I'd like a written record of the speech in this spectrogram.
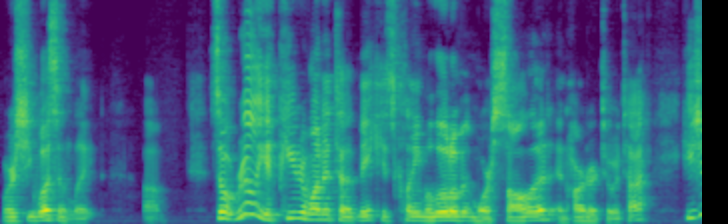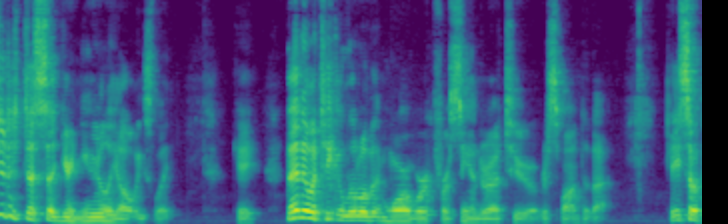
where she wasn't late. So really, if Peter wanted to make his claim a little bit more solid and harder to attack, he should have just said, you're nearly always late. Okay, Then it would take a little bit more work for Sandra to respond to that. Okay, so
